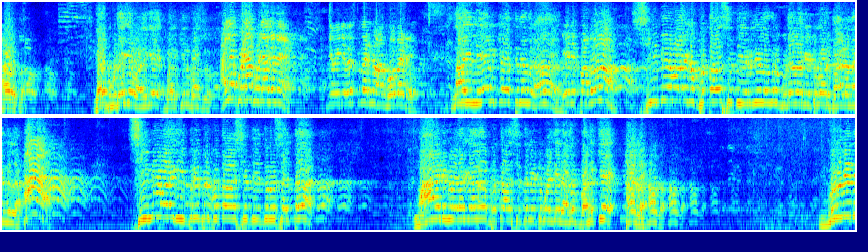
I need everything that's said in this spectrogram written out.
ಹೌದು. ಗರ್ಭಗುಡಿಗೆ ಒಳಗೆ ಬಲಕಿನ ಬಾಜು. ಅಲ್ಲೇ ಗುಡ ಗುಡ್ಯಾಗನೆ ನೀವು ಇಲ್ಲಿ ಇರ್ತ ಬರ್ರಿ ನೀವು ಹಂಗ ಹೋಗ್ಬೇಡ್ರಿ. ನಾ ಇಲ್ಲಿ ಏನ್ ಕೇಳ್ತೀನಿ ಅಂದ್ರ ಏನಪ್ಪ ಅದು? ಸೀಮೆ ಒಳಗೆ ಭೂತಾಳ ಸಿದ್ಧ ಇರ್ಲಿಲ್ಲ ಅಂದ್ರೆ ಗುಡಿ ಒಳಗೆ ಇಟ್ಕೋರಿ ಬೇಡ ಅನ್ನಂಗಿಲ್ಲ. ಹಾ. ಸೀಮೆ ಒಳಗೆ ಇಬ್ರಿಬ್ರು ಭೂತಾಳ ಸಿದ್ಧ ಇದ್ರು ಸಹಿತ ಮಾಡಿನೊಳಗ ಭೂತ ಸಿದ್ಧನಿಟ್ಟುಕೊಂಡಿರಿ ಅದು ಬಲಕೆ. ಹೌದು. ಹೌದು ಹೌದು ಹೌದು. ಗುರುವಿನ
